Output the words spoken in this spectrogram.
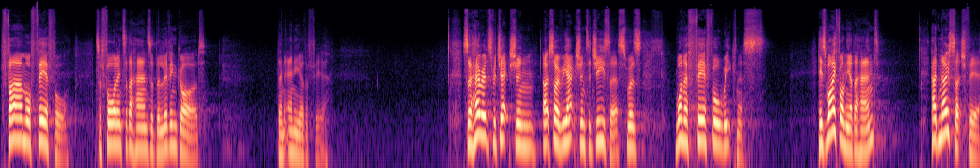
Far more fearful to fall into the hands of the living God than any other fear. So Herod's rejection, uh, sorry, reaction to Jesus was one of fearful weakness. His wife, on the other hand, had no such fear.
